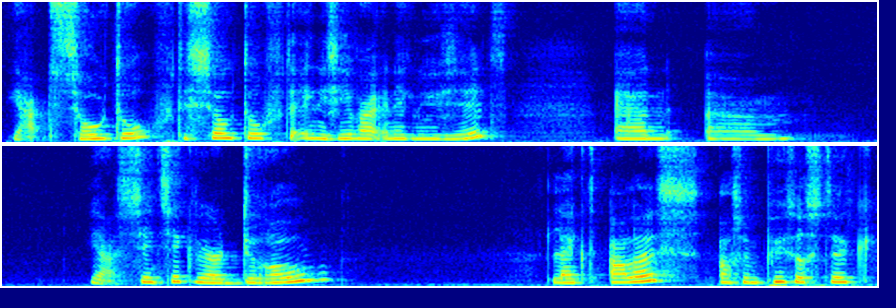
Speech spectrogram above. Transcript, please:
ja, het is zo tof. Het is zo tof, de energie waarin ik nu zit. En ja, sinds ik weer droom, lijkt alles als een puzzelstuk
